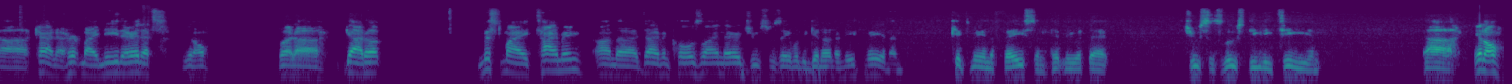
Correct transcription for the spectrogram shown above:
Uh, kind of hurt my knee there. That's, you know, but uh, got up, missed my timing on the diving clothesline there. Juice was able to get underneath me and then kicked me in the face and hit me with that Juice's loose DDT. And, uh, you know,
